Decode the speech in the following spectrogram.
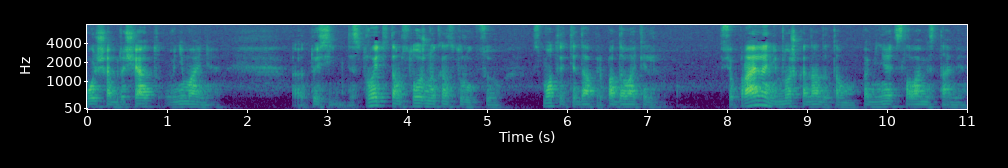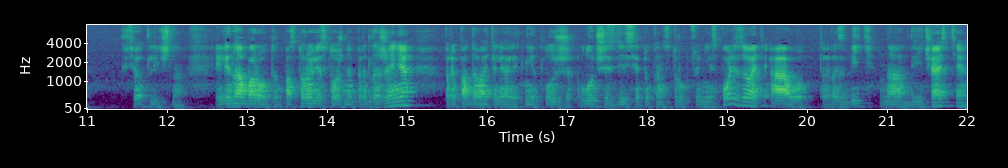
больше обращают внимание. То есть строите там сложную конструкцию, смотрите, да, преподаватель, все правильно, немножко надо там поменять слова местами, все отлично. Или наоборот, построили сложное предложение, преподаватель говорит, нет, лучше, лучше здесь эту конструкцию не использовать, а вот разбить на две части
